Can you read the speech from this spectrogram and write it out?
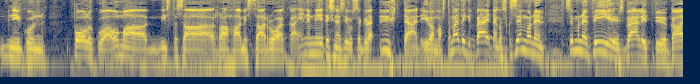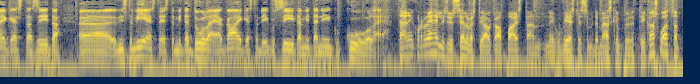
niin kuin polkua, omaa, mistä saa rahaa, mistä saa ruokaa. Ei ne mieti siinä sivussa kyllä yhtään ilmasta. Mä jotenkin väitän, koska semmonen, semmonen fiilis välittyy kaikesta siitä, öö, niistä viesteistä, mitä tulee ja kaikesta niinku siitä, mitä niinku kuulee. Tämä niinku rehellisyys selvästi alkaa paistaa niinku viestissä, mitä me äsken pyydettiin. Kans WhatsApp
